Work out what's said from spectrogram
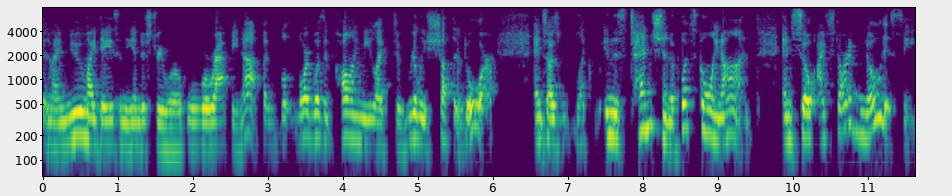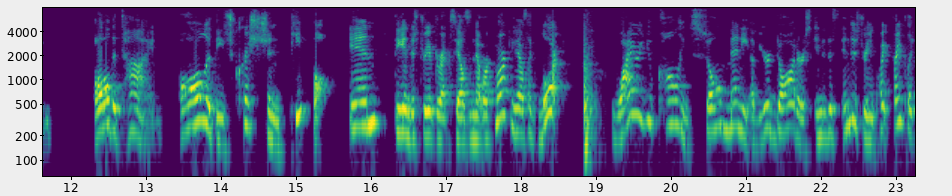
and I knew my days in the industry were, were wrapping up, but Lord wasn't calling me like to really shut the door. And so I was like in this tension of what's going on. And so I started noticing all the time, all of these Christian people in the industry of direct sales and network marketing. I was like, Lord, why are you calling so many of your daughters into this industry? And quite frankly,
